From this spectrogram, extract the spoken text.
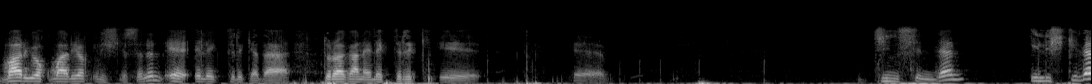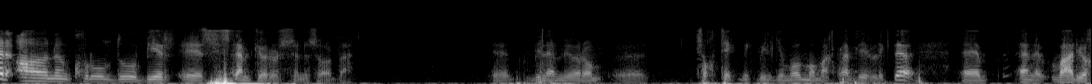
var yok var yok ilişkisinin e, elektrik ya da duragan elektrik e, e, cinsinden ilişkiler ağının kurulduğu bir e, sistem görürsünüz orada. E, bilemiyorum e, çok teknik bilgim olmamakla birlikte e, yani var yok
